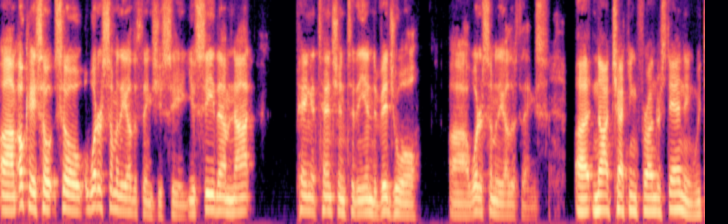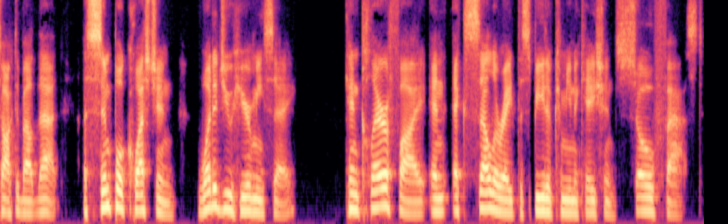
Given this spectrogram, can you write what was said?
Um, okay, so so what are some of the other things you see? You see them not paying attention to the individual. Uh, what are some of the other things? uh, not checking for understanding. We talked about that. A simple question What did you hear me say? can clarify and accelerate the speed of communication so fast.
